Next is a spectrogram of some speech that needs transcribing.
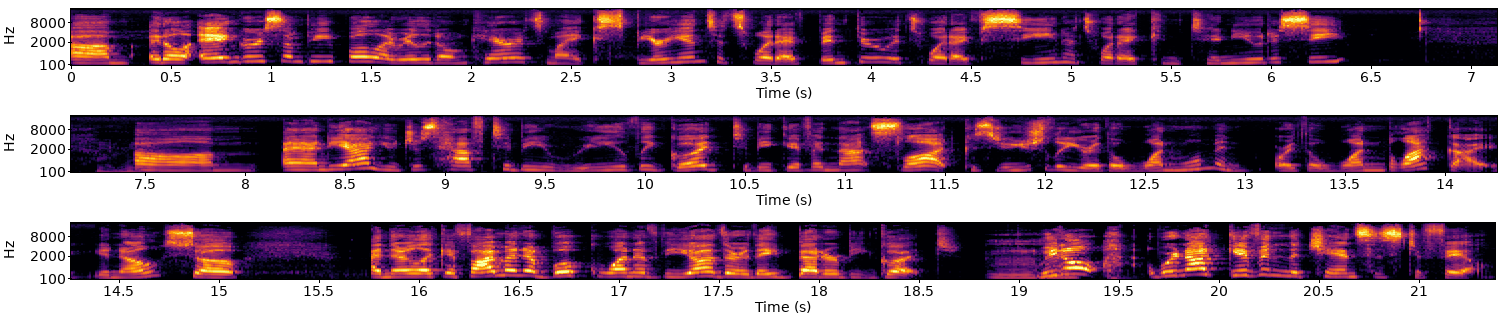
um, it'll anger some people. I really don't care. It's my experience. It's what I've been through. It's what I've seen. It's what I continue to see. Um, and yeah, you just have to be really good to be given that slot because usually you're the one woman or the one black guy, you know? So, and they're like, if I'm going to book one of the other, they better be good. We don't, we're not given the chances to fail.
